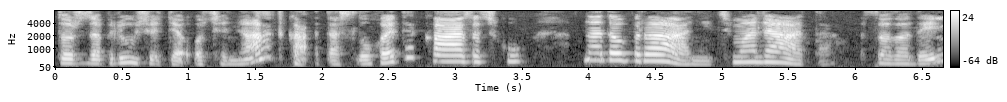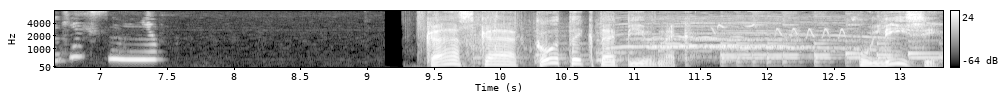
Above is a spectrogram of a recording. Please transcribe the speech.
Тож заплющуйте оченятка та слухайте казочку. На добраніч, малята, солоденьких снів. Казка Котик та півник. У лісі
